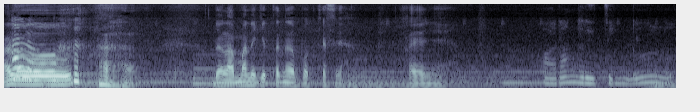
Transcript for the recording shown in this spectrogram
Halo. Udah lama nih kita nggak podcast ya, kayaknya. ya. Orang greeting dulu.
